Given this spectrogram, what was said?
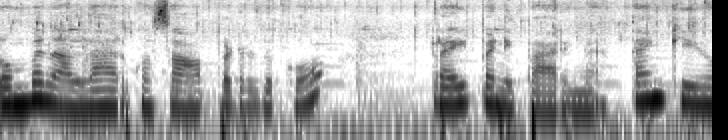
ரொம்ப நல்லாயிருக்கும் சாப்பிட்றதுக்கும். ட்ரை பண்ணி பாருங்கள் தேங்க்யூ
